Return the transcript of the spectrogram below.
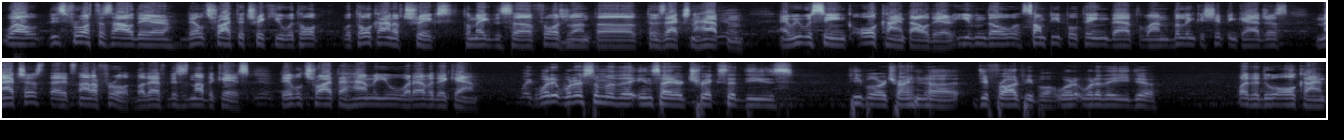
Well, these fraudsters out there, they'll try to trick you with all with all kind of tricks to make this uh, fraudulent uh, transaction happen. And we were seeing all kind out there, even though some people think that when billing a shipping address matches, that it's not a fraud. But that this is not the case. They will try to hammer you whatever they can. Like, what, what are some of the insider tricks that these people are trying to defraud people? What, what do they do? But they do all kind.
